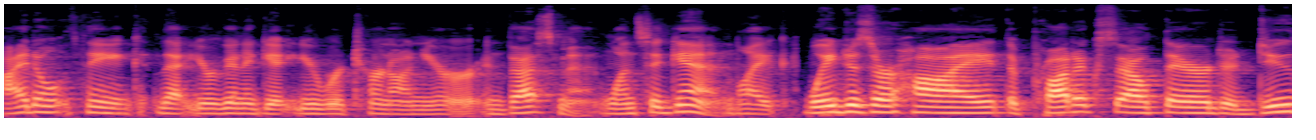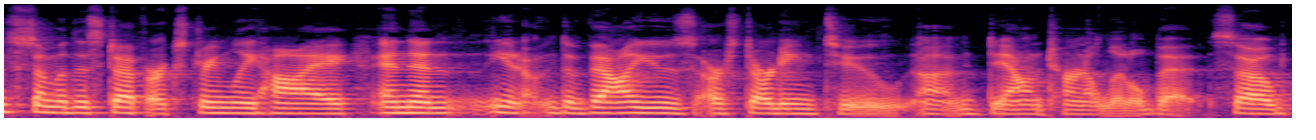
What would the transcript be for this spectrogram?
I don't think that you're going to get your return on your investment. Once again, like wages are high, the products out there to do some of this stuff are extremely high. And then, you know, the values are starting to um, downturn a little bit. So,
